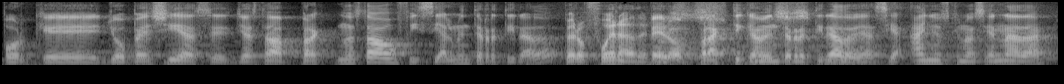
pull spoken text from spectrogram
porque Joe Pesci ya estaba, no estaba oficialmente retirado. Pero fuera de Pero prácticamente retirado, ya hacía años que no hacía nada.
